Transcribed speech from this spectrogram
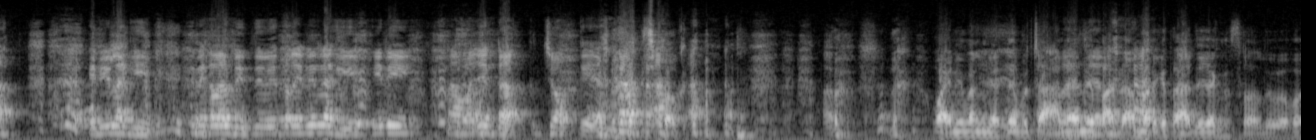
ini lagi ini kalau di Twitter ini lagi ini namanya dark joke ya. Wah ini memang niatnya bercanda nih Pak. Damar kita aja yang selalu apa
